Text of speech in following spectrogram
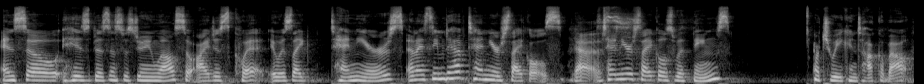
And so his business was doing well. So I just quit. It was like 10 years. And I seem to have 10 year cycles. Yes. 10 year cycles with things which we can talk about.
